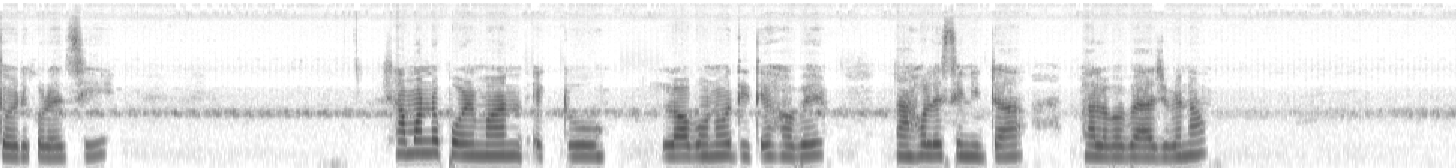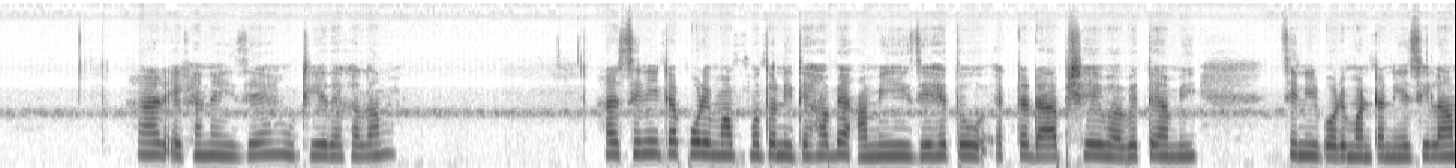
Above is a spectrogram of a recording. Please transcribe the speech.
তৈরি করেছি। সামান্য পরিমাণ একটু লবণও দিতে হবে, না হলে চিনিটা ভালোভাবে আসবে না। আর এখানে এই যে উঠিয়ে দেখালাম। আর চিনিটা পরিমাপ মতো নিতে হবে। আমি যেহেতু একটা ডাব, সেইভাবেতে আমি চিনির পরিমাণটা নিয়েছিলাম।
